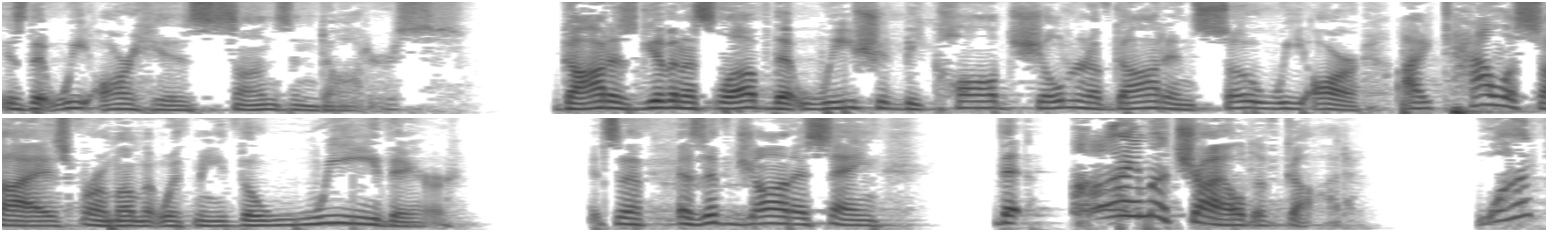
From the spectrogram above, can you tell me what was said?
is that we are his sons and daughters. God has given us love that we should be called children of God, and so we are. Italicize for a moment with me the we there. It's as if John is saying that I'm a child of God. What?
